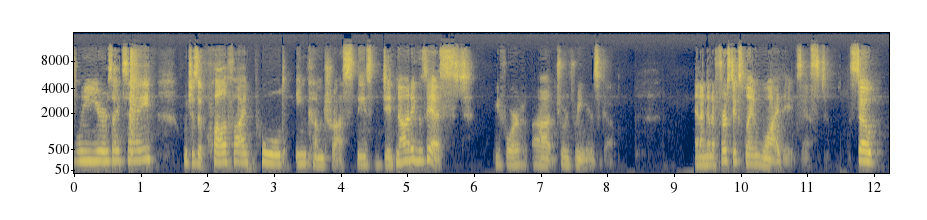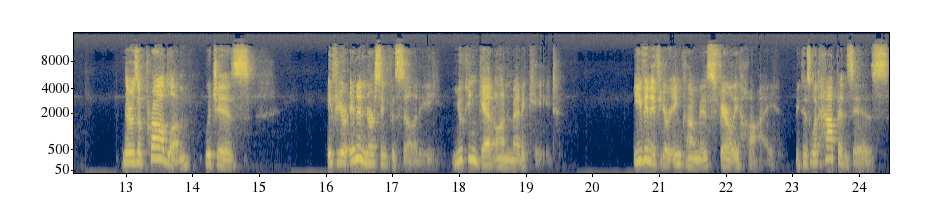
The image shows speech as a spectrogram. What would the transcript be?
three years, I'd say, which is a qualified pooled income trust. These did not exist before uh, two or three years ago. And I'm going to first explain why they exist. So there's a problem, which is if you're in a nursing facility, you can get on Medicaid, even if your income is fairly high. Because what happens is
